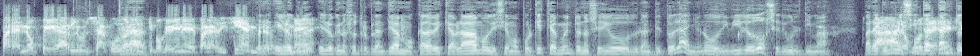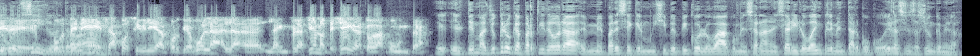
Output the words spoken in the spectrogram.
para no pegarle un sacudón al tipo que viene de pagar diciembre. es, lo que, es, lo que, nosotros planteamos cada vez que hablábamos, decíamos, ¿por qué este aumento no se dio durante todo el año, no? O dividido 12 de última, para que no le sienta tanto el bolsillo. Vos tenés esa posibilidad, porque a vos la, la, inflación no te llega toda junta. El, el, tema, yo creo que a partir de ahora eh, me parece que el municipio de Pico lo va a comenzar a analizar y lo va a implementar, Coco, es la sensación que me da.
